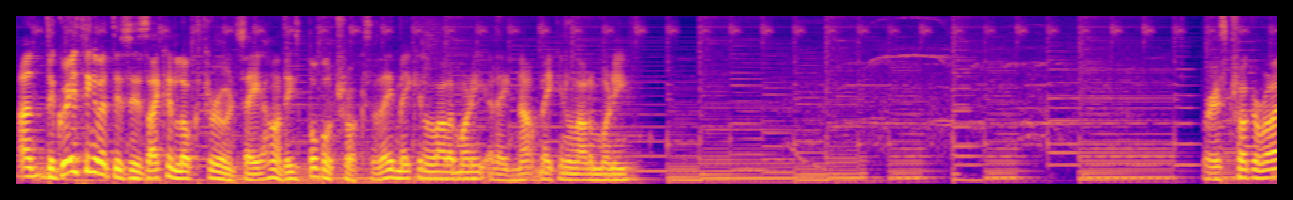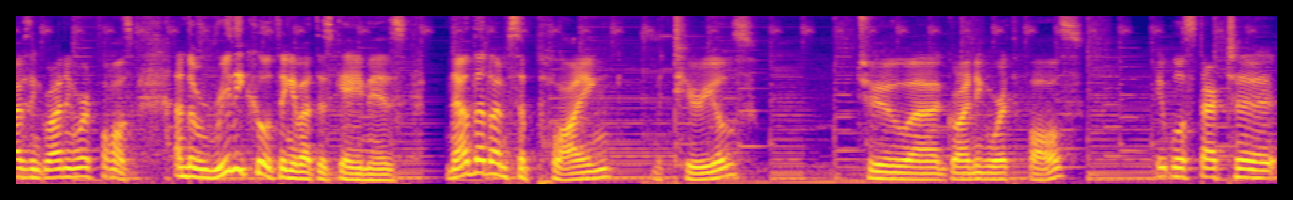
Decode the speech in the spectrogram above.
And the great thing about this is I can look through and say, oh, these bubble trucks, are they making a lot of money? Are they not making a lot of money? Where his truck arrives and Grindingworth Falls. And the really cool thing about this game is, now that I'm supplying materials to uh, Grindingworth Falls, it will start to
